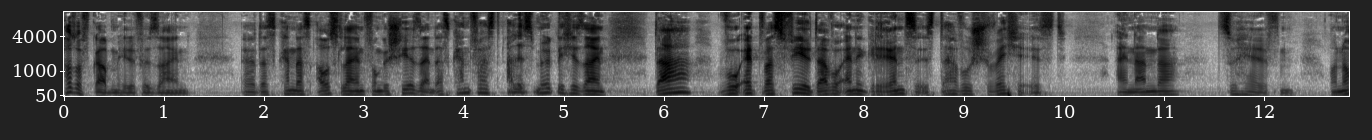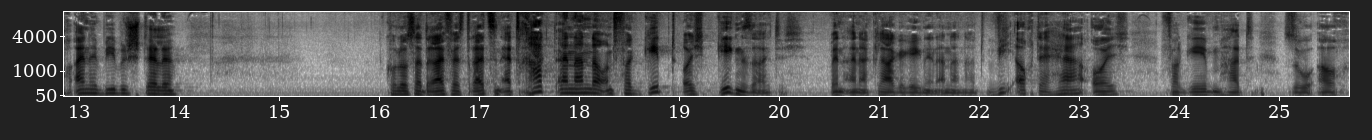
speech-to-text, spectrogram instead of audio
Hausaufgabenhilfe sein. Äh, das kann das Ausleihen von Geschirr sein. Das kann fast alles Mögliche sein. Da, wo etwas fehlt, da, wo eine Grenze ist, da, wo Schwäche ist, einander zu helfen. Und noch eine Bibelstelle, Kolosser 3, Vers 13, ertragt einander und vergebt euch gegenseitig, wenn einer Klage gegen den anderen hat. Wie auch der Herr euch vergeben hat, so auch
